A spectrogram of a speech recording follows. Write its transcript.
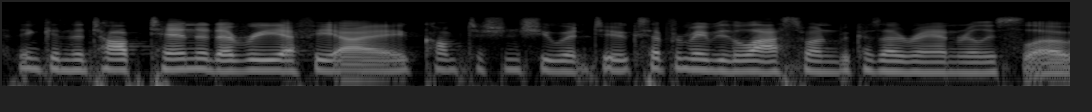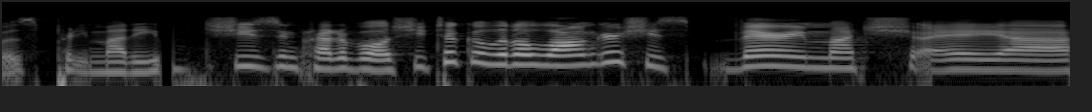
I think in the top 10 at every FEI competition she went to, except for maybe the last one because I ran really slow. It was pretty muddy. She's incredible. She took a little longer. She's very much a uh,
